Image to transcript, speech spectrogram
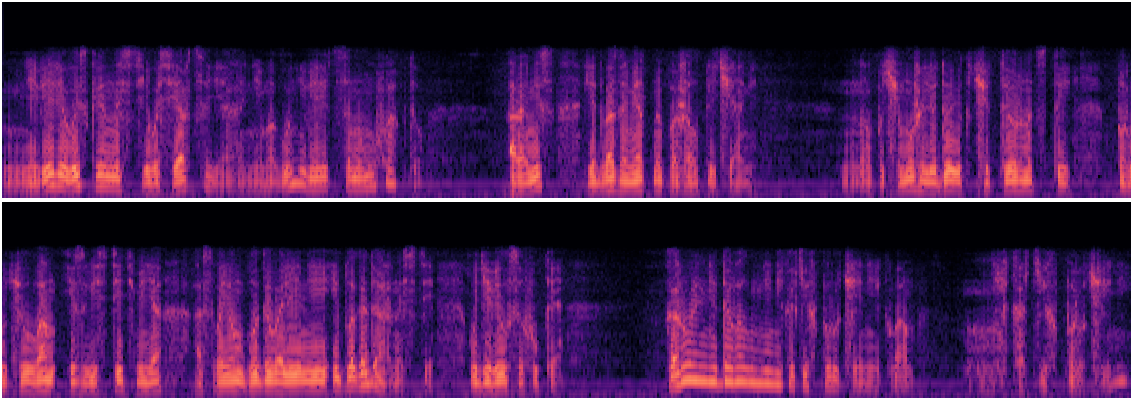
Не веря в искренность его сердца, я не могу не верить самому факту. Арамис едва заметно пожал плечами. Но почему же Людовик XIV поручил вам известить меня о своем благоволении и благодарности», — удивился Фуке. «Король не давал мне никаких поручений к вам». «Никаких поручений?»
